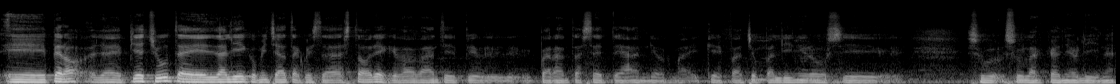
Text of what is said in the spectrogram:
e però è piaciuta e da lì è cominciata questa storia che va avanti più di 47 anni ormai, che faccio pallini rossi su, sulla cagnolina.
